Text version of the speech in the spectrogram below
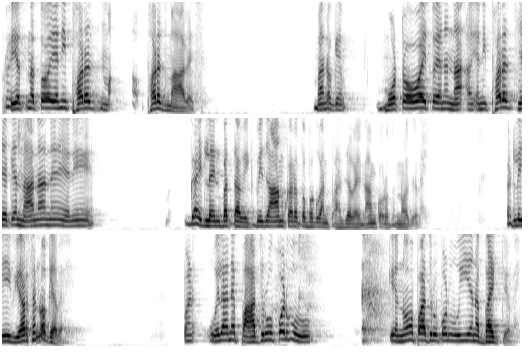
પ્રયત્ન તો એની ફરજ ફરજમાં આવે છે. માનો કે મોટો હોય તો એને ના એની ફરજ છે કે નાનાને એની ગાઈડલાઈન બતાવી કે બીજા આમ કરો તો ભગવાન પાસે જવાય ને આમ કરો તો ન જવાય. એટલે એ વ્યર્થ ન કહેવાય. પણ ઓલાને પાથરું પડવું કે ન પાથરું પડવું એ એના ભાગ કહેવાય.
